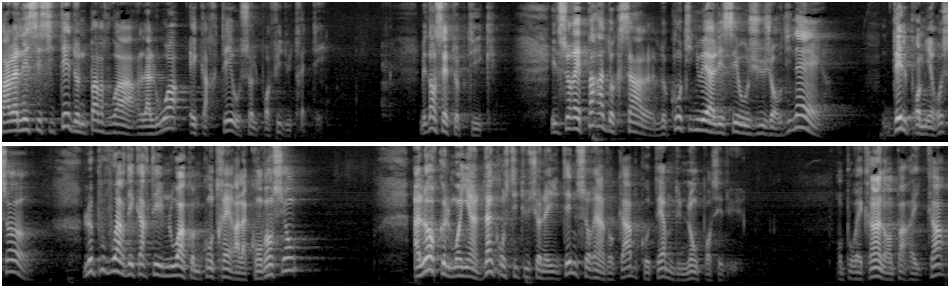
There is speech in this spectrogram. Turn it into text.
par la nécessité de ne pas voir la loi écartée au seul profit du traité. Mais dans cette optique, il serait paradoxal de continuer à laisser aux juges ordinaires, dès le premier ressort, le pouvoir d'écarter une loi comme contraire à la Convention, alors que le moyen d'inconstitutionnalité ne serait invocable qu'au terme d'une longue procédure. On pourrait craindre en pareil cas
